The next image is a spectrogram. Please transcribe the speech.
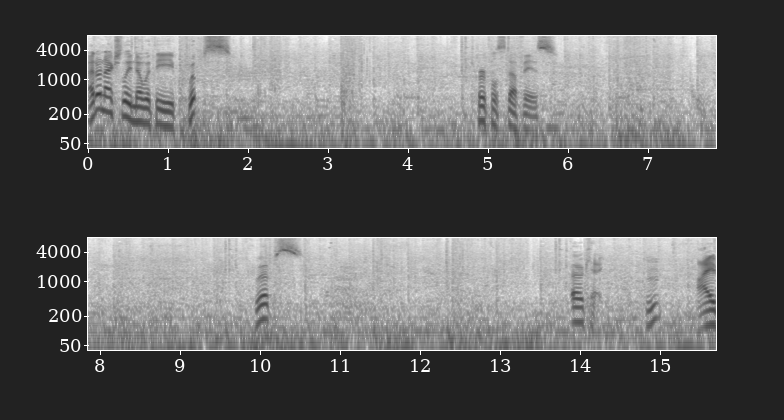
I don't actually know what the... Whoops. Purple stuff is. Whoops. Okay. Hmm? I...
